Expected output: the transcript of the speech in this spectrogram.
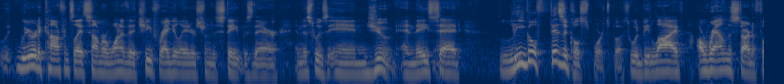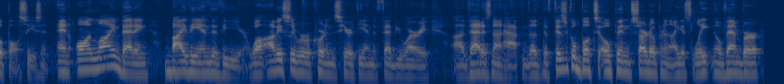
we were at a conference last summer. One of the chief regulators from the state was there, and this was in June. And they said legal physical sports books would be live around the start of football season and online betting by the end of the year. Well, obviously, we're recording this here at the end of February. Uh, that has not happened. The, the physical books open, start opening, I guess, late November,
